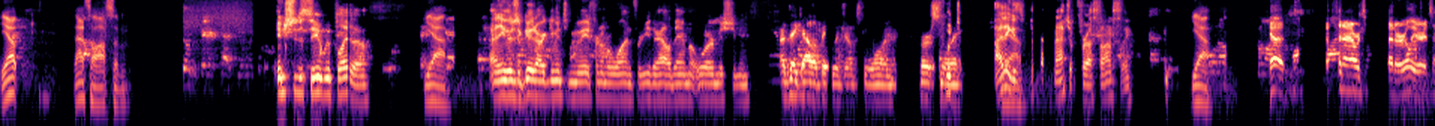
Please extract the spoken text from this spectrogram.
Yep. That's awesome. Interested to see who we play though. Yeah. I think there's a good argument to be made for number one for either Alabama or Michigan. I think Alabama jumps to one personally. I think Yeah. it's the best matchup for us, honestly. Yeah. Yeah, Justin and I were talking about earlier. It's a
